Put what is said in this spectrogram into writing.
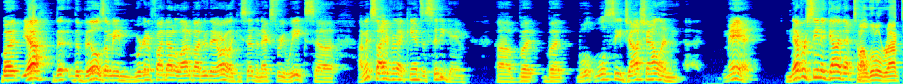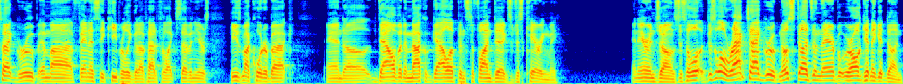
But yeah, the the Bills. I mean, we're gonna find out a lot about who they are, like you said, the next three weeks. Uh, I'm excited for that Kansas City game. Uh, but but we'll we'll see. Josh Allen man, never seen a guy that tall. My little ragtag group in my fantasy keeper league that I've had for like seven years. He's my quarterback, and uh, Dalvin and Michael Gallup and Stefon Diggs are just carrying me. And Aaron Jones, just a little, just a little ragtag group. No studs in there, but we're all getting it get done.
